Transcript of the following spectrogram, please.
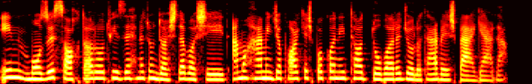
این موضوع ساختار رو توی ذهنتون داشته باشید اما همینجا پارکش بکنید تا دوباره جلوتر بهش برگردم.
